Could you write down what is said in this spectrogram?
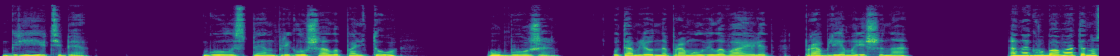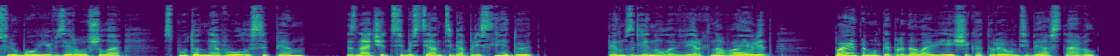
«Грею тебя». Голос Пен приглушало пальто. «О, Боже!» — утомленно промолвила Вайолет. «Проблема решена». Она грубовато, но с любовью взъерошила спутанные волосы Пен. «Значит, Себастьян тебя преследует?» Пен взглянула вверх на Вайолет. «Поэтому ты продала вещи, которые он тебе оставил,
